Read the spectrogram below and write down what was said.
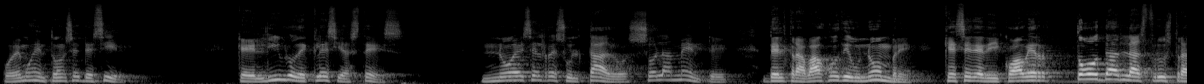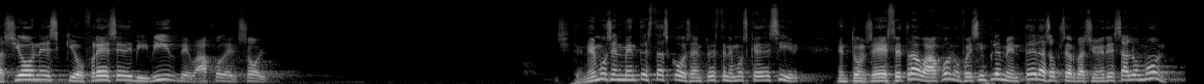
podemos entonces decir que el libro de Eclesiastés no es el resultado solamente del trabajo de un hombre que se dedicó a ver todas las frustraciones que ofrece vivir debajo del sol. Si tenemos en mente estas cosas, entonces tenemos que decir, entonces este trabajo no fue simplemente de las observaciones de Salomón,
